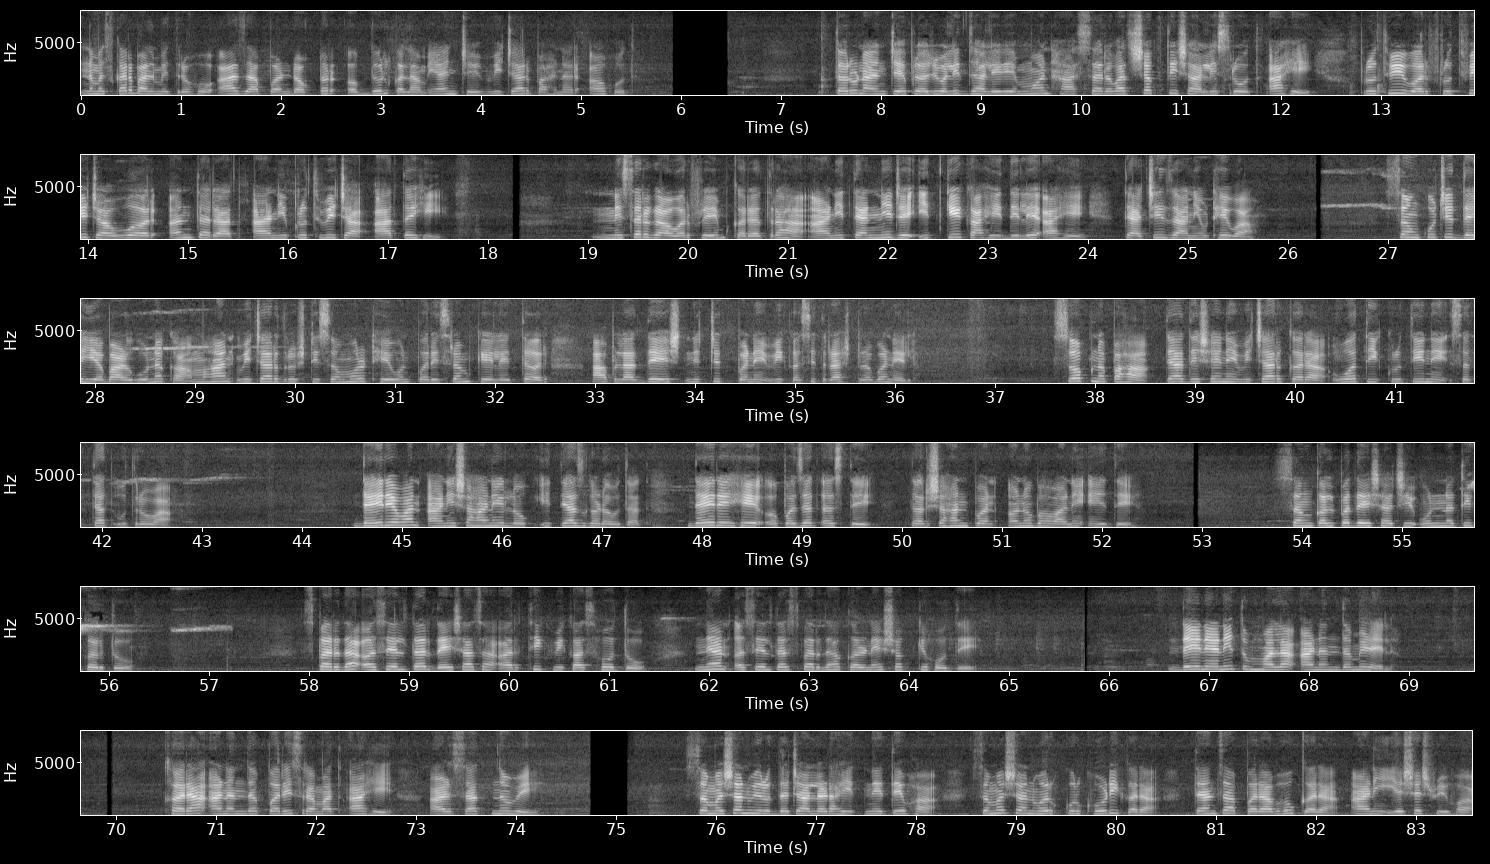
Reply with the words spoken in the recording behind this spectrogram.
नमस्कार बालमित्र. हो आज आपण डॉक्टर अब्दुल कलाम यांचे विचार पाहणार आहोत. तरुणांचे प्रज्वलित झालेले मन हा सर्वात शक्तिशाली स्रोत आहे. पृथ्वीवर पृथ्वीच्या वर अंतरात आणि पृथ्वीच्या आतही. निसर्गावर प्रेम करत राहा आणि त्यांनी जे इतके काही दिले आहे त्याची जाणीव ठेवा. संकुचित ध्येय बाळगू नका. महान विचारदृष्टी समोर ठेवून परिश्रम केले तर आपला देश निश्चितपणे विकसित राष्ट्र बनेल. स्वप्न पहा. त्या दिशेने विचार करा व ती कृतीने सत्यात उतरवा. धैर्यवान आणि शहाणे लोक इतिहास घडवतात. धैर्य हे अपजत असते तर शहाणपण अनुभवाने येते. संकल्प देशाची उन्नती करतो. स्पर्धा असेल तर देशाचा आर्थिक विकास होतो. ज्ञान असेल तर स्पर्धा करणे शक्य होते. देण्याने तुम्हाला आनंद मिळेल. खरा आनंद परिश्रमात आहे आळसात नव्हे. समस्यांविरुद्धच्या लढाईत नेते व्हा. समस्यांवर कुरखोडी करा. त्यांचा पराभव करा आणि यशस्वी व्हा.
